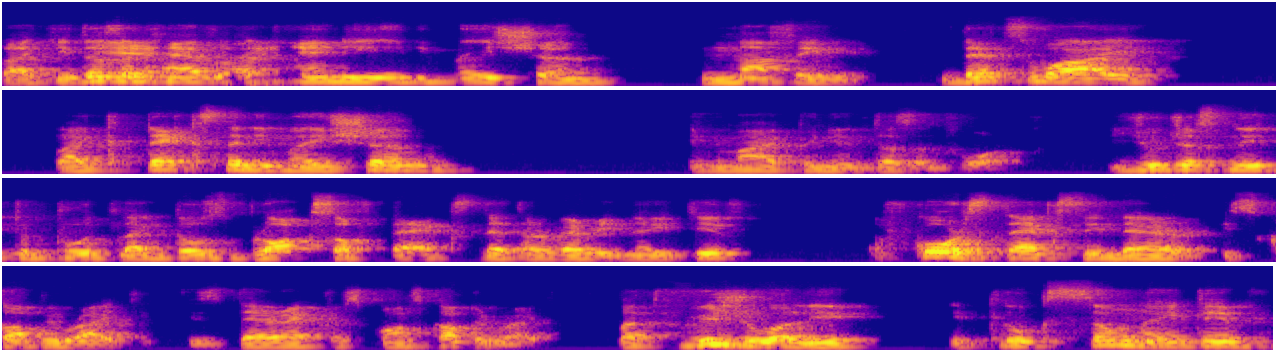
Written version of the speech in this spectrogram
Like it doesn't yeah. have like any animation, nothing. That's why like text animation, in my opinion, doesn't work. You just need to put like those blocks of text that are very native. Of course, text in there is copyrighted, is direct response copyright, but visually it looks so native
